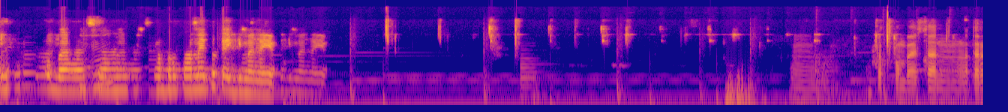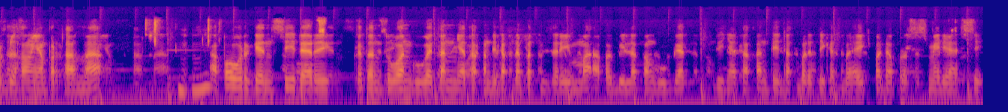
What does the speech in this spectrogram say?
ini pembahasan yang pertama itu kayak gimana ya? Gimana ya? Untuk pembahasan latar belakang yang pertama, Mm-mm. apa urgensi dari ketentuan gugatan dinyatakan tidak dapat diterima apabila penggugat dinyatakan tidak beretikat baik pada proses mediasi?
